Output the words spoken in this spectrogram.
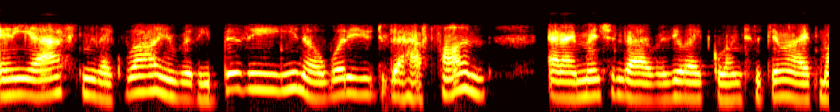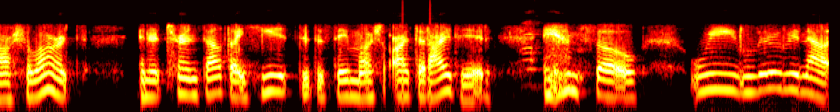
And he asked me, like, wow, you're really busy. You know, what do you do to have fun? And I mentioned that I really like going to the gym. I like martial arts. And it turns out that he did the same martial art that I did. And so we literally now,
